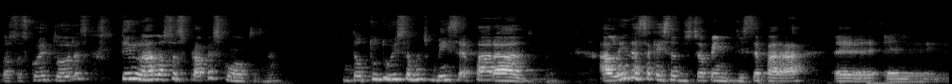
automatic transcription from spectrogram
nossas corretoras, tem lá nossas próprias contas. Né? Então tudo isso é muito bem separado. Né? Além dessa questão de, separar, é, é,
